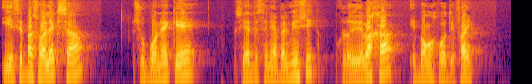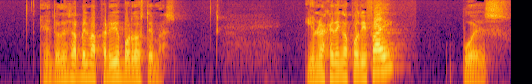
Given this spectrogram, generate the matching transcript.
Y ese paso a Alexa supone que si antes tenía Apple Music, pues lo doy de baja y pongo Spotify. Entonces Apple me ha perdido por dos temas. Y una vez que tenga Spotify, pues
